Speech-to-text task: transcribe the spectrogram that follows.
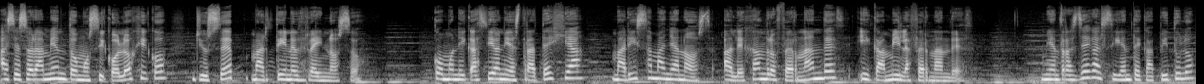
Asesoramiento musicológico, Josep Martínez Reynoso. Comunicación y estrategia, Marisa Mañanos, Alejandro Fernández y Camila Fernández. Mientras llega el siguiente capítulo,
